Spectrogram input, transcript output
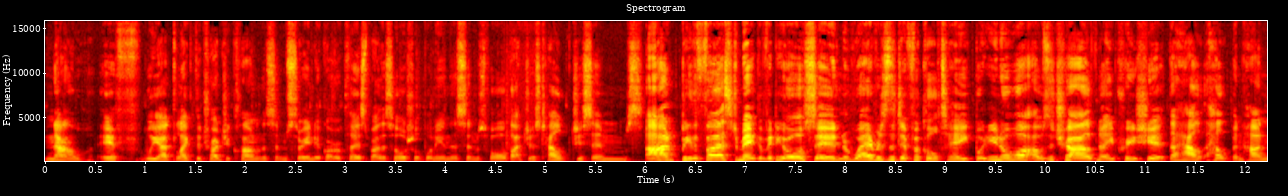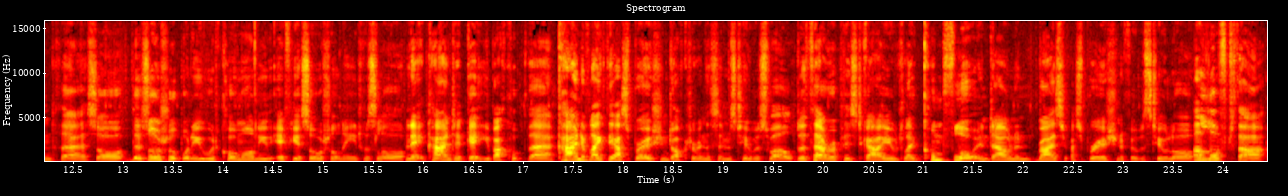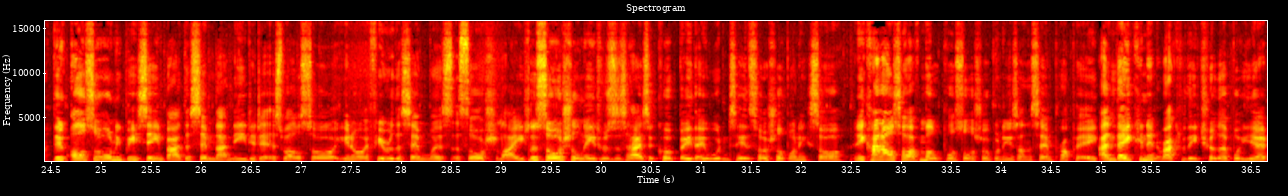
now if we had like the tragic clown in The Sims 3 and it got replaced by the social bunny in The Sims 4? That just helped your Sims. I'd be the first to make a video saying, where is the difficulty? But you know what? I was a child and I appreciate the help helping hand there. So the social bunny would come only if your social need was low and it kind of get you back up there. Kind of like the aspiration doctor in The Sims 2 as well. The therapist guy who'd like come floating down and rise your aspiration if it was too low. I loved that. They'd also only be seen by the sim that needed it as well. So, you know, if your other sim was a socialite, the social need was as high as it could be, they wouldn't see the social bunny. So, and you can also have multiple social bunnies on the same property and they can interact with each other, but your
